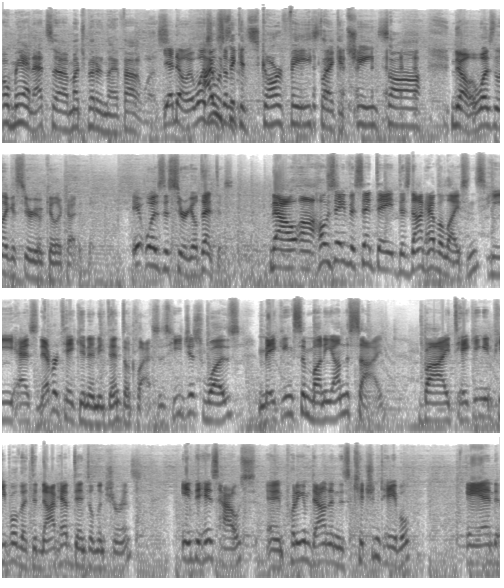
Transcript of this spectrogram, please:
Oh man, that's uh, much better than I thought it was. yeah, no, it wasn't I was some- thinking Scarface, like a chainsaw. No, it wasn't like a serial killer kind of thing. It was a serial dentist. Now, uh, Jose Vicente does not have a license. He has never taken any dental classes. He just was making some money on the side by taking in people that did not have dental insurance into his house and putting them down in his kitchen table and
